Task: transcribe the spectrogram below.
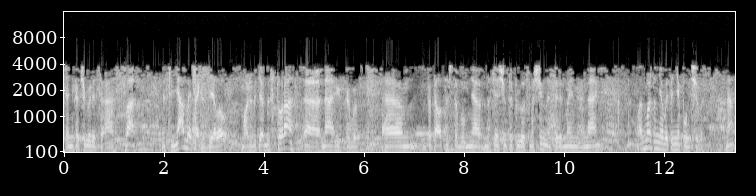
я не хочу говорить о вас, если я бы так сделал, может быть, я бы сто раз э, да, как бы, э, пытался, чтобы у меня на следующее утро появилась машина перед моими, да, возможно, мне бы это не получилось. Да?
